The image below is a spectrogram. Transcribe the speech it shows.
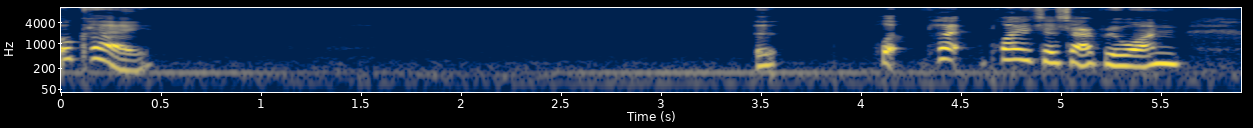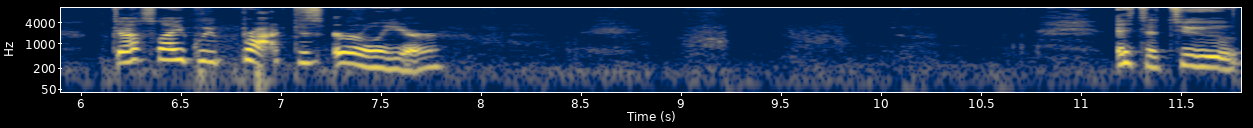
Okay. Uh, pl- pl- play this, everyone, just like we practiced earlier. It's a two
